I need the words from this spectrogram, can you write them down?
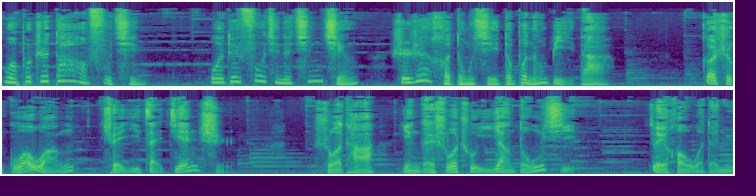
我不知道，父亲。我对父亲的亲情是任何东西都不能比的。”可是国王却一再坚持，说他应该说出一样东西。最后，我的女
